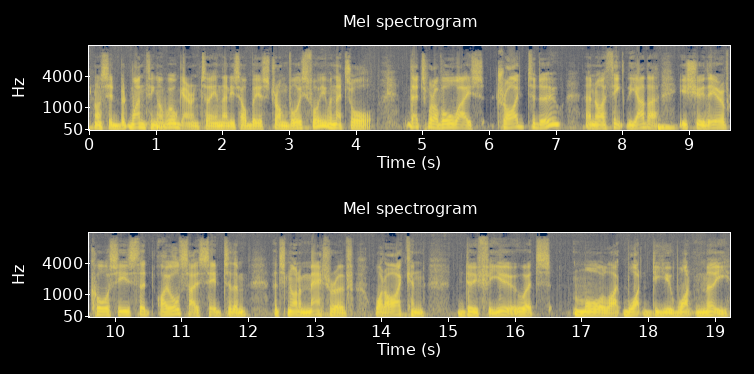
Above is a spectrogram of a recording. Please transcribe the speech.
And I said, but one thing I will guarantee, and that is I'll be a strong voice for you, and that's all. That's what I've always tried to do. And I think the other issue there, of course, is that I also said to them, it's not a matter of what I can do for you, it's more like, what do you want me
